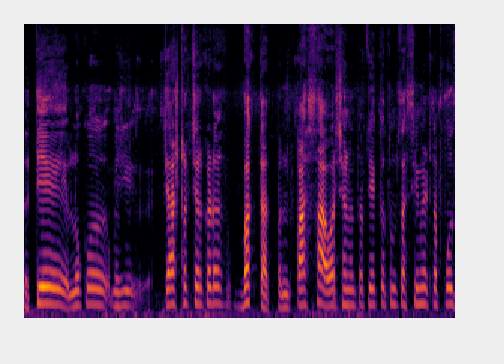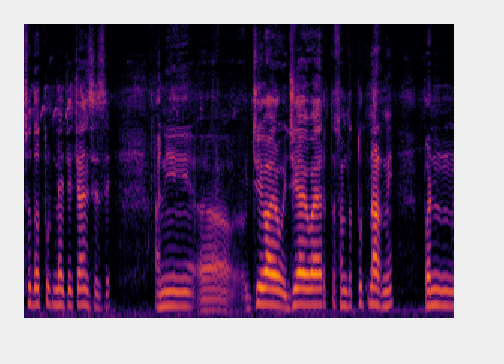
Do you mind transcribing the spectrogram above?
तर ते लोक म्हणजे त्या स्ट्रक्चरकडं बघतात पण पाच सहा वर्षानंतर ते एक तर तुमचा सिमेंटचा पोलसुद्धा तुटण्याचे चान्सेस आहे. आणि G Y G I wire तर समजा तुटणार नाही पण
